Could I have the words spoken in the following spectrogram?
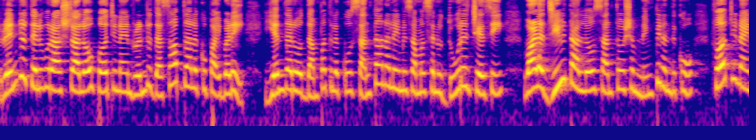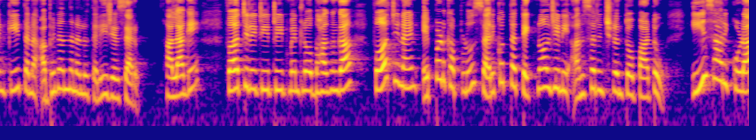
రెండు తెలుగు రాష్ట్రాల్లో ఫార్టీ నైన్ రెండు దశాబ్దాలకు పైబడి ఎందరో దంపతులకు సంతానలేమి సమస్యను దూరం చేసి వాళ్ళ జీవితాల్లో సంతోషం నింపినందుకు ఫార్టీ నైన్కి తన అభినందనలు తెలియజేశారు. అలాగే ఫర్టిలిటీ ట్రీట్మెంట్లో భాగంగా ఫర్టీ నైన్ ఎప్పటికప్పుడు సరికొత్త టెక్నాలజీని అనుసరించడంతో పాటు ఈసారి కూడా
